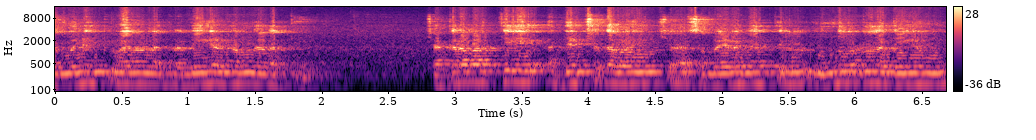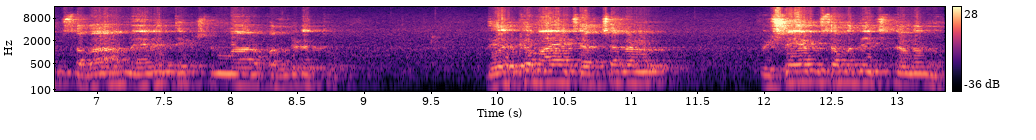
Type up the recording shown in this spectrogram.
സമ്മേളിക്കുവാനുള്ള ക്രമീകരണം നടത്തി. ചക്രവർത്തി അധ്യക്ഷത വഹിച്ച സമ്മേളനത്തിൽ മുന്നൂറിലധികം സഭാ മേലധ്യക്ഷന്മാർ പങ്കെടുത്തു. ദീർഘമായ ചർച്ചകൾ വിഷയം സംബന്ധിച്ച് നടന്നു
